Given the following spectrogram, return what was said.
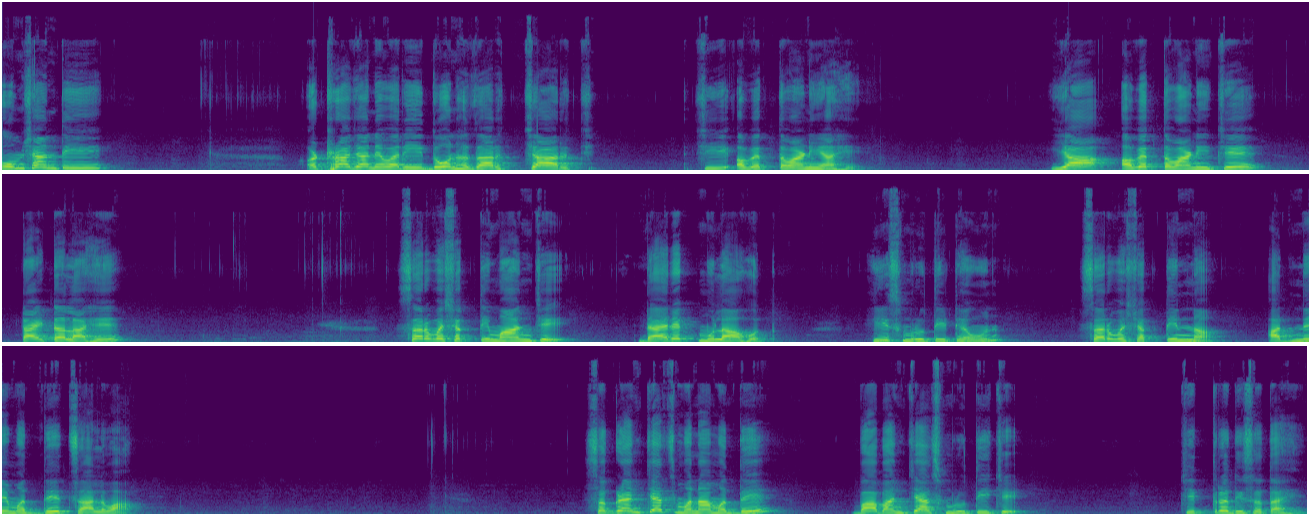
ओम शांती. अठरा जानेवारी दोन हजार चार ची अव्यक्तवाणी आहे. या अव्यक्तवाणीचे टायटल आहे सर्व शक्तिमानचे डायरेक्ट मुलं आहोत. ही स्मृती ठेवून सर्व शक्तींना आज्ञेमध्ये चालवा. सगळ्यांच्याच मनामध्ये बाबांच्या स्मृतीचे चित्र दिसत आहे.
